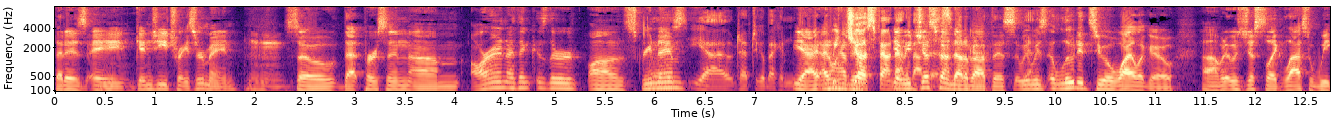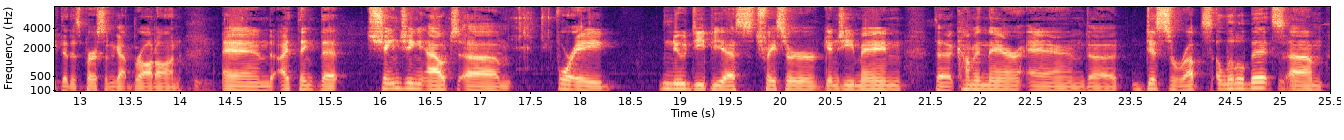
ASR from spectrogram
that is a Mm-hmm. Genji Tracer main. So that person, um, Arhan, I think is their uh, screen name. Yeah, I would have to go back and. Yeah, I, I don't we have. just the, found yeah, out. we about just this. found out about this. It was alluded to a while ago, uh, but it was just like last week that this person got brought on, Mm-hmm. and I think that changing out um, for a new DPS Tracer Genji main to come in there and uh, disrupt a little bit. Mm-hmm. Um,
